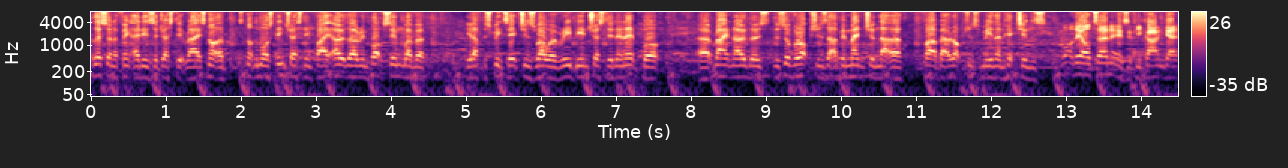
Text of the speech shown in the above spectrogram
listen, I think Eddie's addressed it right. It's not a, it's not the most interesting fight out there in boxing. Whether you'd have to speak to Hitchins as well, whether he'd be interested in it. But uh, right now, there's there's other options that have been mentioned that are far better options for me than Hitchins. What are the alternatives if you can't get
